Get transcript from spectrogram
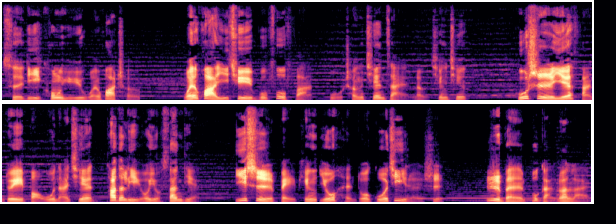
此地空余文化城。文化一去不复返，古城千载冷清清。”胡适也反对宝物南迁，他的理由有三点：一是北平有很多国际人士，日本不敢乱来。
